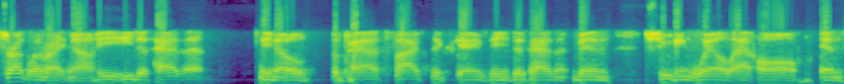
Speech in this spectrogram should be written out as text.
struggling right now. He, he just hasn't you know, the past five, six games, he just hasn't been shooting well at all. And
